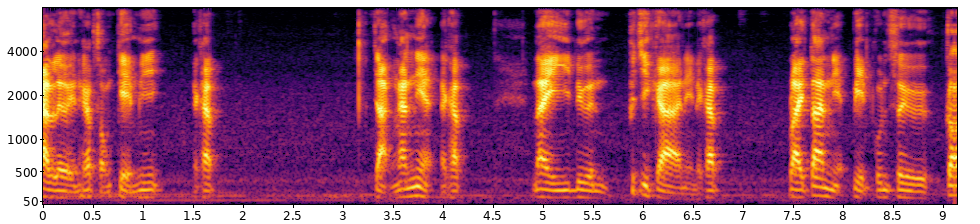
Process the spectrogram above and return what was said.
กันเลยนะครับสองเกมนี้นะครับ จากนั้นเนี่ยนะครับ ในเดือนพฤศจิกาเนี่ยนะครับไบรตันเนี่ยเปลี่ยนกุนซือก็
